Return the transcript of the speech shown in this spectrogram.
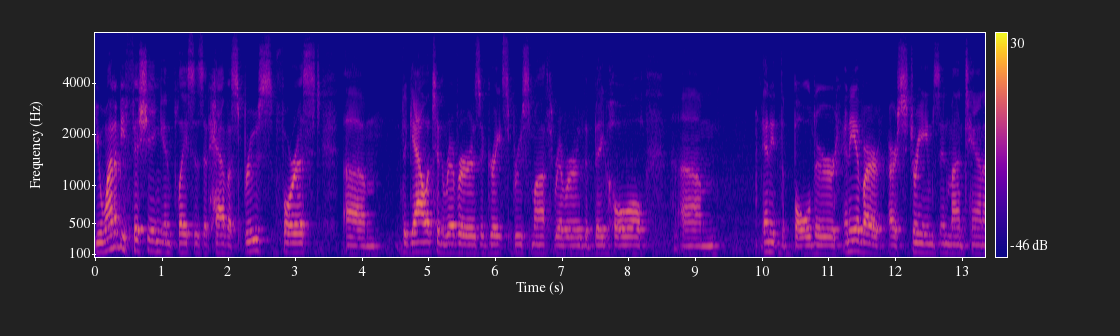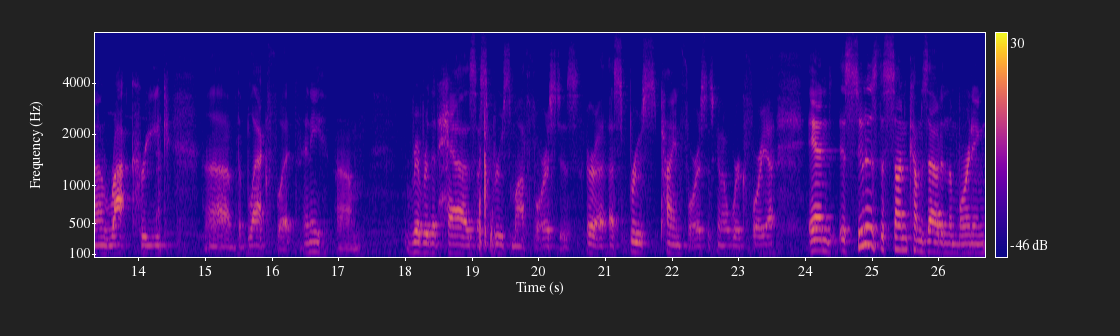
you want to be fishing in places that have a spruce forest. Um, the Gallatin River is a great spruce moth river, the Big Hole, um, any the Boulder, any of our, our streams in Montana, Rock Creek, uh, the Blackfoot, any um, river that has a spruce moth forest is, or a, a spruce pine forest is going to work for you. And as soon as the sun comes out in the morning,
